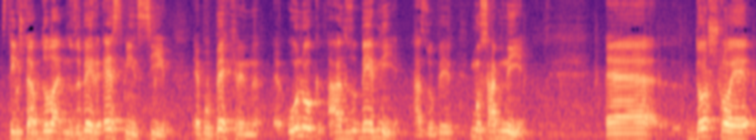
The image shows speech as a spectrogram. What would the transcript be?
S tim što je Abdullah ibn Zubeir Esmin sin, Ebu Bekrin unuk, a Zubeir nije, a Zubeir, Musa nije. E, došlo je,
